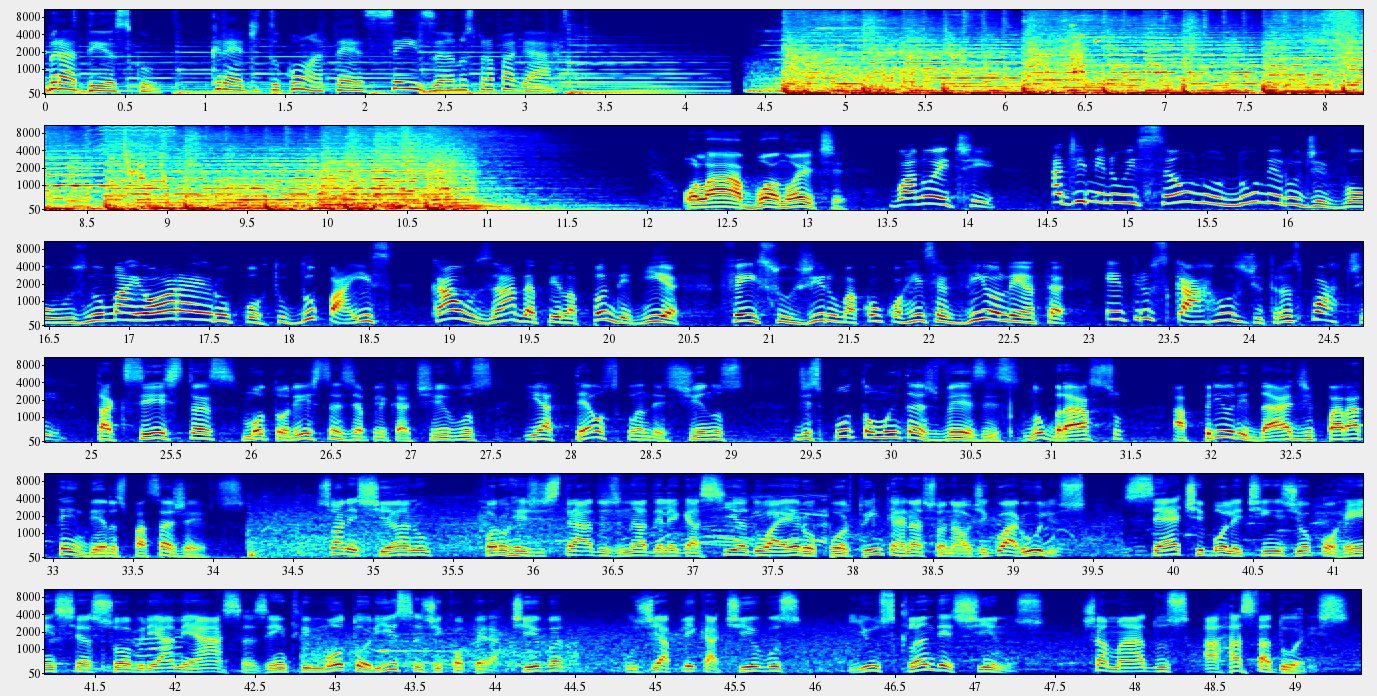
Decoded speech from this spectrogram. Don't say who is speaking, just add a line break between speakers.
Bradesco. Crédito com até seis anos para pagar.
Olá, boa noite.
Boa noite. A diminuição no número de voos no maior aeroporto do país, causada pela pandemia, fez surgir uma concorrência violenta entre os carros de transporte.
Taxistas, motoristas de aplicativos e até os clandestinos disputam muitas vezes no braço a prioridade para atender os passageiros.
Só neste ano, foram registrados na delegacia do Aeroporto Internacional de Guarulhos sete boletins de ocorrência sobre ameaças entre motoristas de cooperativa, os de aplicativos e os clandestinos, chamados arrastadores.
